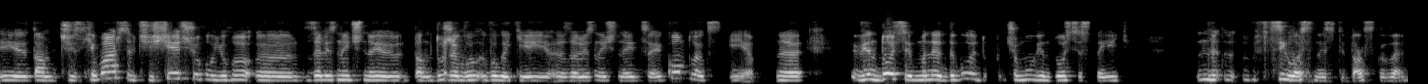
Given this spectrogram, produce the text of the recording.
і там чи з Хімарсів, чи ще чого, його е, залізничний, там дуже великий е, залізничний цей комплекс, і е, він досі мене дивує, чому він досі стоїть в цілісності, так сказати.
